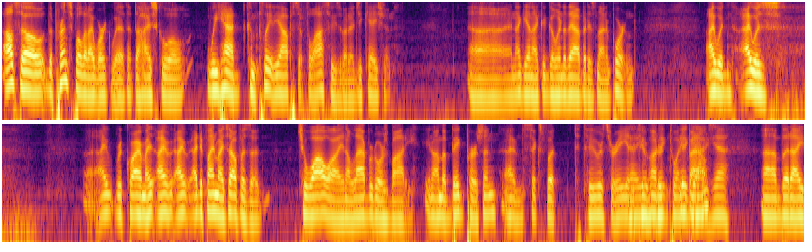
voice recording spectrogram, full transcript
Also, the principal that I worked with at the high school, we had completely opposite philosophies about education. Uh, and again, I could go into that, but it's not important. I would, I was, I require my, I, I, I define myself as a Chihuahua in a Labrador's body. You know, I'm a big person. I'm six foot two or three and you're 220 big- big guy, pounds. Yeah. Uh, but I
